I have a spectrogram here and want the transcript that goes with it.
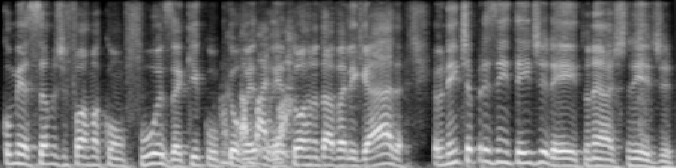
começamos de forma confusa aqui, porque ah, o, o retorno estava ligado. Eu nem te apresentei direito, né, Astrid?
